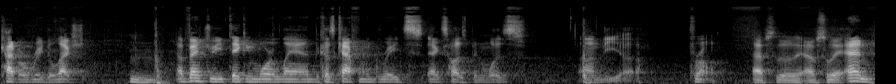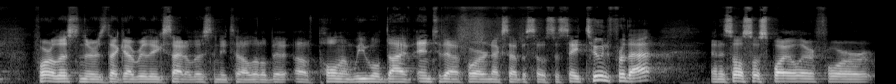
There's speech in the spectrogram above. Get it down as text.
kind of a rigged election. Eventually, taking more land because Catherine the Great's ex-husband was on the uh, throne. Absolutely, absolutely. And for our listeners that got really excited listening to a little bit of Poland, we will dive into that for our next episode. So stay tuned for that. And it's also a spoiler for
